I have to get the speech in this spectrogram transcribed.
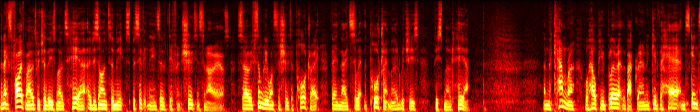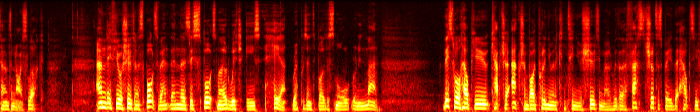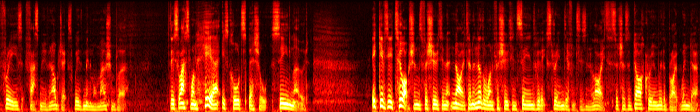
The next five modes, which are these modes here, are designed to meet specific needs of different shooting scenarios. So if somebody wants to shoot a portrait, then they'd select the portrait mode, which is this mode here. And the camera will help you blur out the background and give the hair and skin tones a nice look. And if you're shooting a sports event, then there's this sports mode, which is here, represented by the small running man. This will help you capture action by putting you in a continuous shooting mode with a fast shutter speed that helps you freeze fast moving objects with minimal motion blur. This last one here is called special scene mode. It gives you two options for shooting at night and another one for shooting scenes with extreme differences in light, such as a dark room with a bright window.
